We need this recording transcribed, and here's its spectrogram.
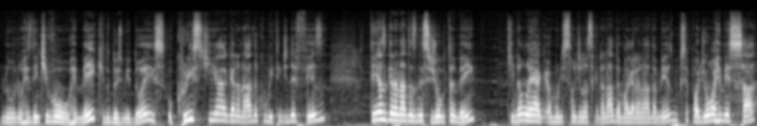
No, no Resident Evil Remake do 2002, o Chris tinha a granada como item de defesa. Tem as granadas nesse jogo também, que não é a a munição de lança-granada, é uma granada mesmo, que você pode ou arremessar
